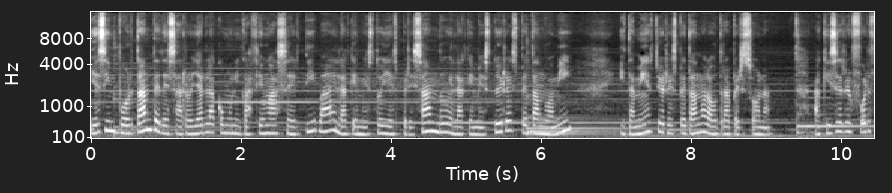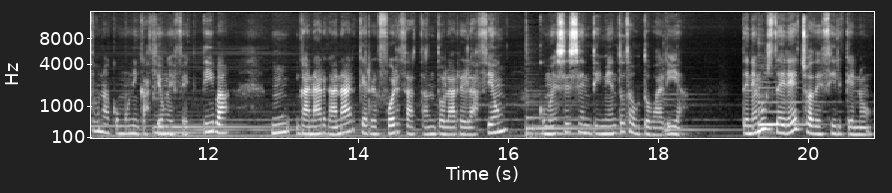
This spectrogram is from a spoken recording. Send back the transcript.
y es importante desarrollar la comunicación asertiva en la que me estoy expresando, en la que me estoy respetando a mí y también estoy respetando a la otra persona. Aquí se refuerza una comunicación efectiva, un ganar-ganar que refuerza tanto la relación como ese sentimiento de autovalía. Tenemos derecho a decir que no,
